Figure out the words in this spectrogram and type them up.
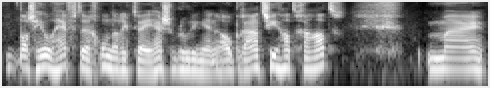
was heel heftig omdat ik twee hersenbloedingen en een operatie had gehad. Maar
